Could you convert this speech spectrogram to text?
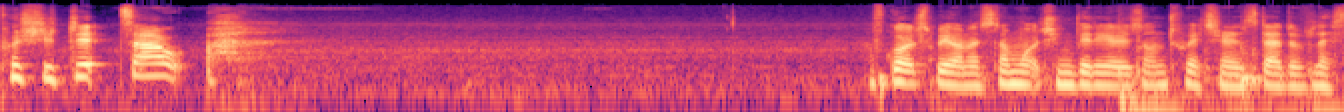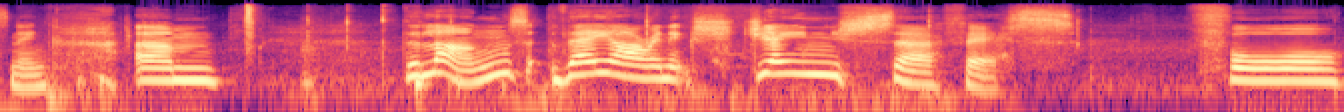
Push your tits out. I've got to be honest, I'm watching videos on Twitter instead of listening. Um, the lungs, they are an exchange surface for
